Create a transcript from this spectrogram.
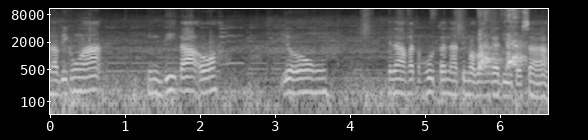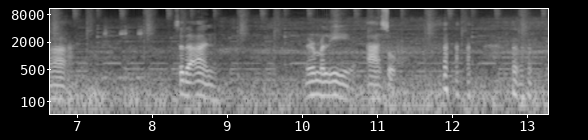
sabi ko nga hindi tao yung kinakatakutan natin mabangga dito sa sa daan. Normally aso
